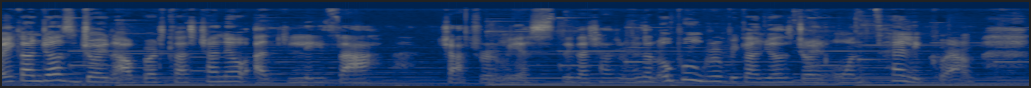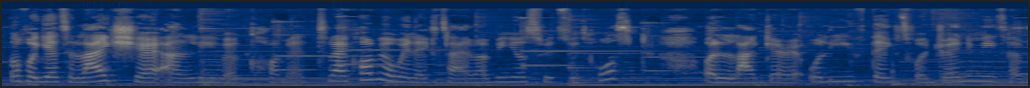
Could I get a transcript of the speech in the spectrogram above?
or you can just join our broadcast channel at Laser Chat Room. Yes, Laser Chat Room. It's an open group you can just join on Telegram. Don't forget to like, share, and leave a comment. Till I come your way next time, I've been your sweet, sweet host, Olagere Olive. Thanks for joining me. It has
